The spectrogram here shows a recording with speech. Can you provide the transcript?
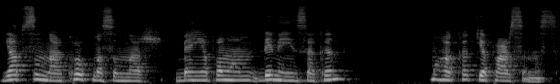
Yapsınlar, korkmasınlar. Ben yapamam demeyin sakın. Muhakkak yaparsınız.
